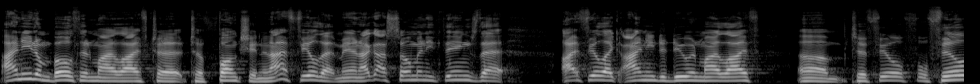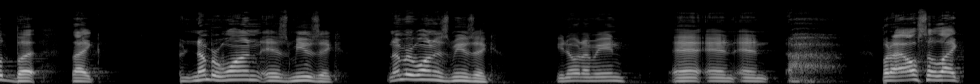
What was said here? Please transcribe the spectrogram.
I need them both in my life to to function. And I feel that, man. I got so many things that I feel like I need to do in my life um, to feel fulfilled. But like number one is music. Number one is music. You know what I mean? And and and but I also like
